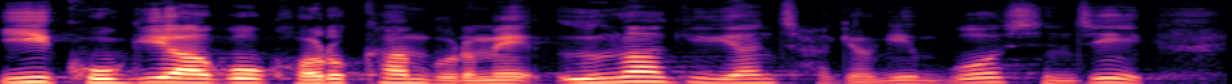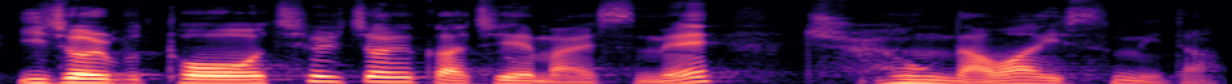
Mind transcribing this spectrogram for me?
이 고귀하고 거룩한 부름에 응하기 위한 자격이 무엇인지 2절부터 7절까지의 말씀에 쭉 나와 있습니다.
